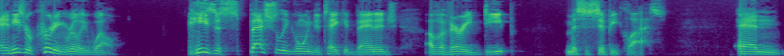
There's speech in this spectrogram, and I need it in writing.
And he's recruiting really well. He's especially going to take advantage of a very deep Mississippi class. And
